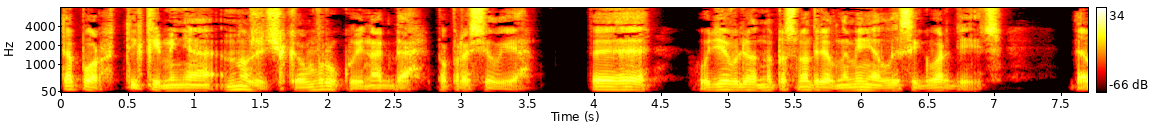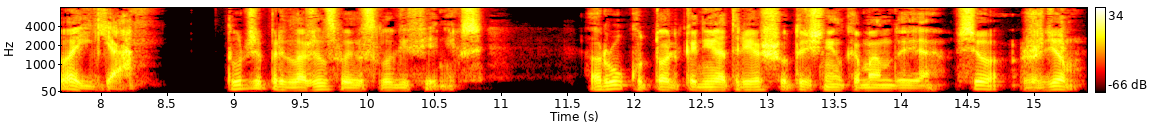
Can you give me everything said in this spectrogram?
«Топор, тыкай меня ножичком в руку иногда», — попросил я. э удивленно посмотрел на меня лысый гвардеец. «Давай я». Тут же предложил свои услуги Феникс. «Руку только не отрежь», — уточнил командуя. «Все, ждем».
